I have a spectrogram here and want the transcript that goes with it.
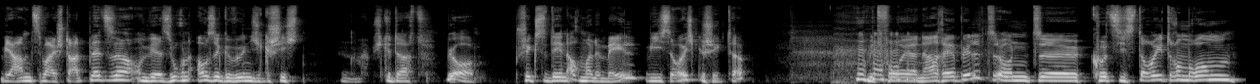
Wir haben zwei Startplätze und wir suchen außergewöhnliche Geschichten. Dann habe ich gedacht, ja, schickst du denen auch mal eine Mail, wie ich sie euch geschickt habe mit Vorher-Nachher-Bild und äh, kurz die Story drumherum.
